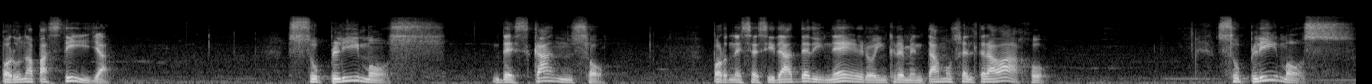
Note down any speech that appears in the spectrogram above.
por una pastilla. Suplimos descanso por necesidad de dinero, incrementamos el trabajo. Suplimos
